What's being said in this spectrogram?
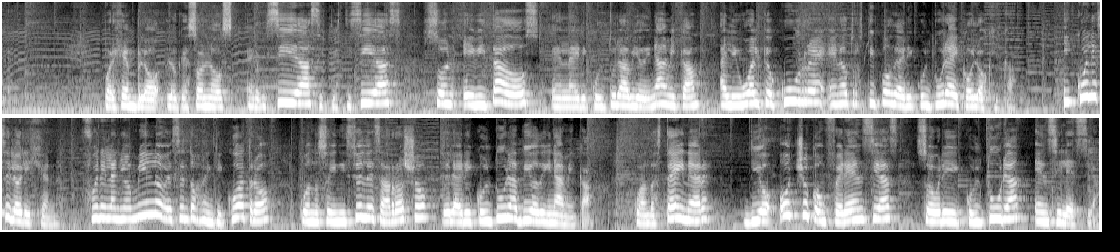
Por ejemplo, lo que son los herbicidas y pesticidas son evitados en la agricultura biodinámica, al igual que ocurre en otros tipos de agricultura ecológica. ¿Y cuál es el origen? Fue en el año 1924 cuando se inició el desarrollo de la agricultura biodinámica, cuando Steiner dio ocho conferencias sobre agricultura en Silesia.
